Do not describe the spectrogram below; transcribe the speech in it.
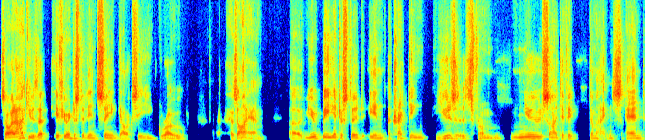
So I'd argue that if you're interested in seeing Galaxy grow, as I am, uh, you'd be interested in attracting users from new scientific domains and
